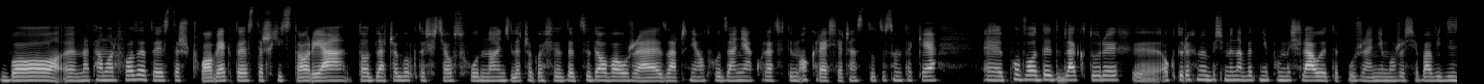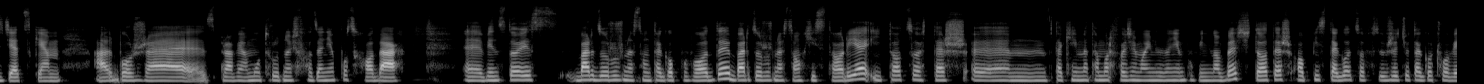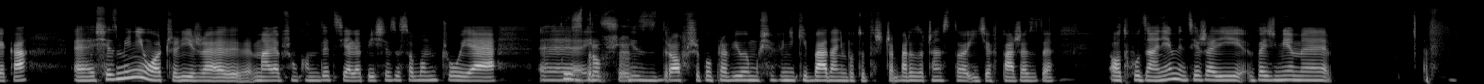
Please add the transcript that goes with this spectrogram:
bo metamorfoza to jest też człowiek, to jest też historia, to dlaczego ktoś chciał schudnąć, dlaczego się zdecydował, że zacznie odchudzanie akurat w tym okresie. Często to są takie powody, dla których, y, o których my byśmy nawet nie pomyślały, typu, że nie może się bawić z dzieckiem, albo że sprawia mu trudność wchodzenia po schodach. E, więc to jest, bardzo różne są tego powody, bardzo różne są historie i to, co też w takiej metamorfozie moim zdaniem powinno być, to też opis tego, co w życiu tego człowieka e, się zmieniło, czyli że ma lepszą kondycję, lepiej się ze sobą czuje. E, Jest zdrowszy. Jest zdrowszy, poprawiły mu się wyniki badań, bo to też bardzo często idzie w parze z odchudzaniem, więc jeżeli weźmiemy,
